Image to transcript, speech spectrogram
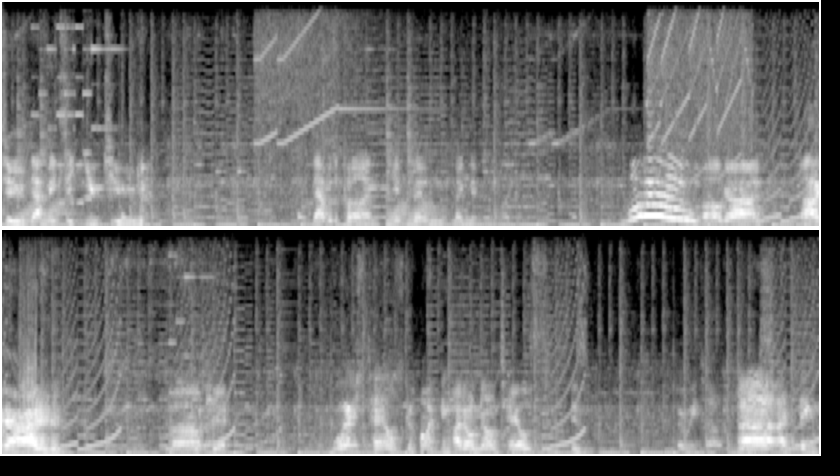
tube. That makes it YouTube. That was a pun. It's been magnificently. Woo! Oh god. Oh god. Okay. Where's Tails going? I don't know. Tails is. A retard. Uh, Yes. I think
